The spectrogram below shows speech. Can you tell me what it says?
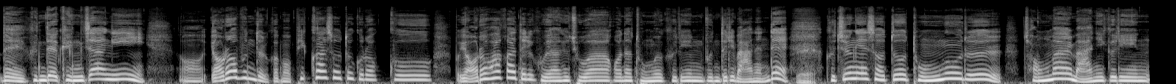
네. 근데 굉장히, 어, 여러분들, 그뭐 피카소도 그렇고, 뭐 여러 화가들이 고양이 좋아하거나 동물 그린 분들이 많은데, 네. 그 중에서도 동물을 정말 많이 그린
